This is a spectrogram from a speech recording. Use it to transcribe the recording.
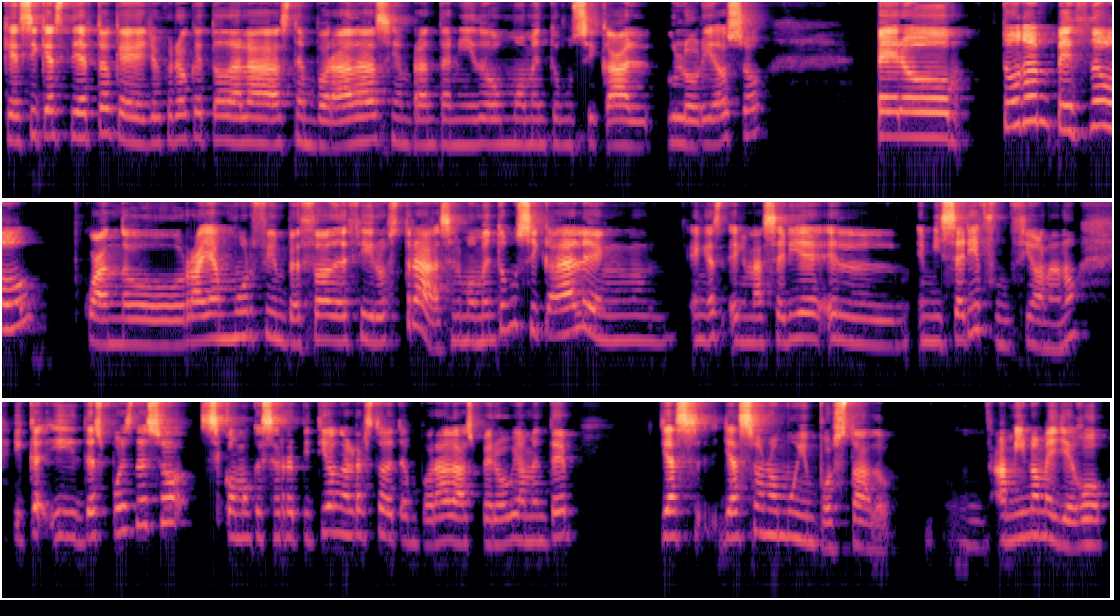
que sí que es cierto que yo creo que todas las temporadas siempre han tenido un momento musical glorioso, pero todo empezó cuando Ryan Murphy empezó a decir, ostras, el momento musical en, la serie, en mi serie funciona, ¿no? Y, después de eso, como que se repitió en el resto de temporadas, pero obviamente ya, ya sonó muy impostado. A mí no me llegó.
